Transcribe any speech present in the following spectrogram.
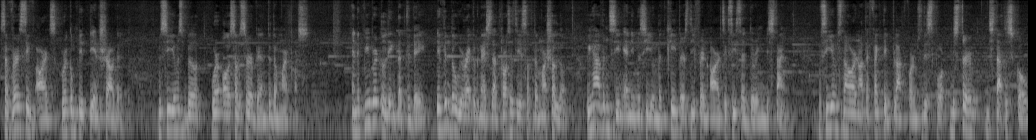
subversive arts were completely enshrouded. Museums built were all subservient to the Marcos. And if we were to link that today, even though we recognize the atrocities of the martial law, we haven't seen any museum that caters different arts existed during this time. Museums now are not effective platforms to disturb the status quo,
